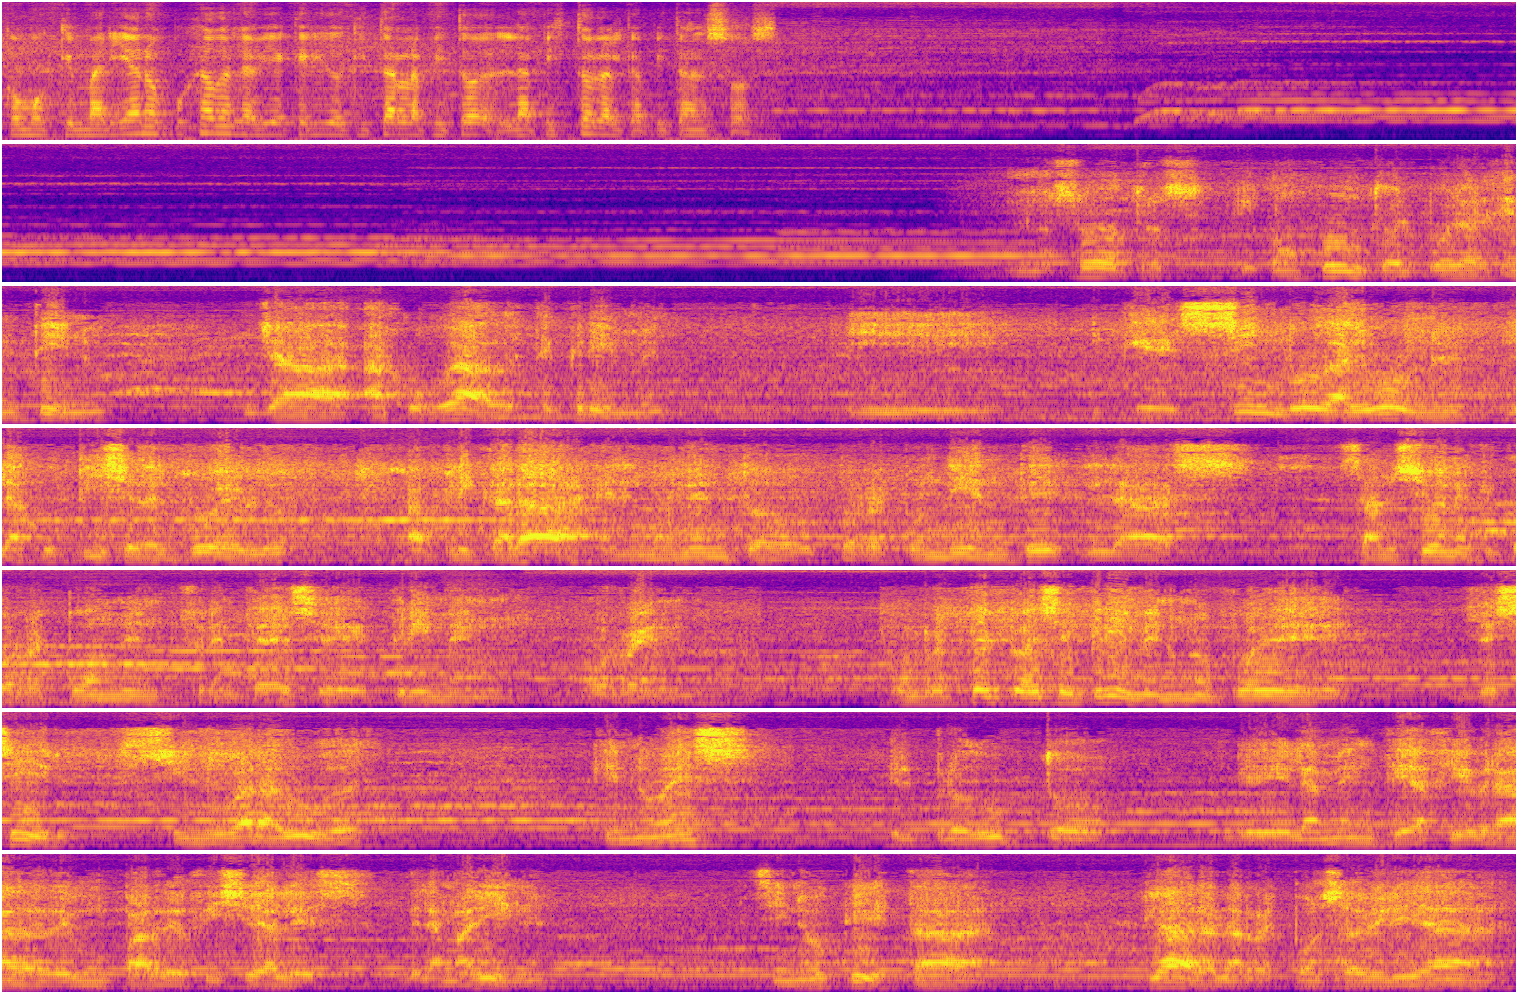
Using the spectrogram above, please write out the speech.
como que Mariano Pujados le había querido quitar la, la pistola al capitán Sosa. Nosotros, el conjunto del pueblo argentino, ya ha juzgado este crimen y, que sin duda alguna la justicia del pueblo aplicará en el momento correspondiente las sanciones que corresponden frente a ese crimen horrendo. Con respecto a ese crimen uno puede decir, sin lugar a dudas, que no es el producto de la mente afiebrada de un par de oficiales de la Marina, sino que está clara la responsabilidad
